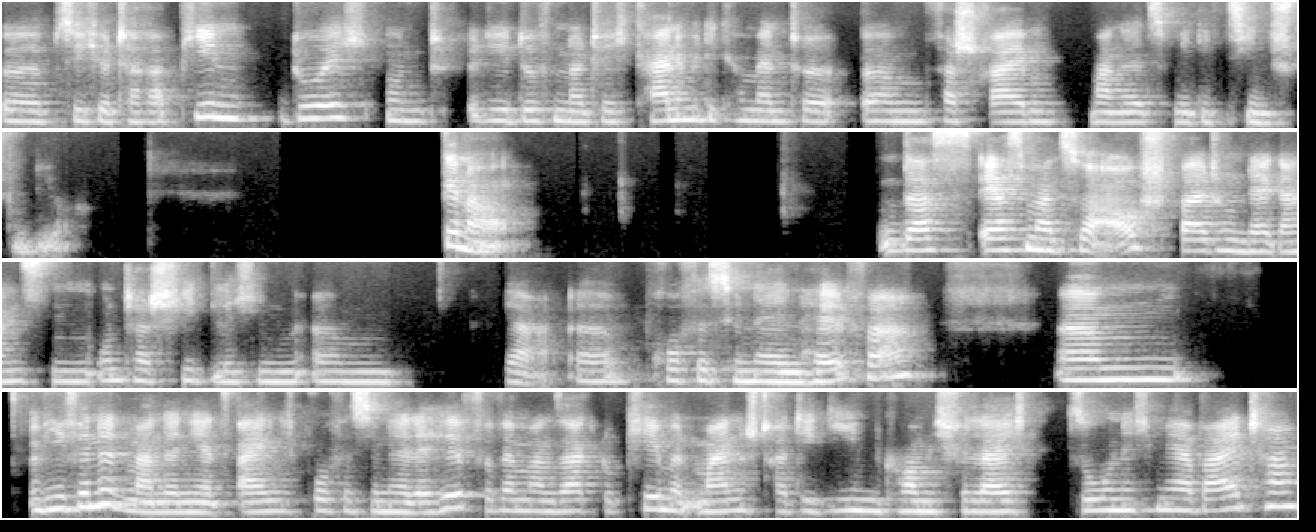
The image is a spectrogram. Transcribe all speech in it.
äh, Psychotherapien durch und die dürfen natürlich keine Medikamente ähm, verschreiben, mangels Medizinstudium. Genau. Das erstmal zur Aufspaltung der ganzen unterschiedlichen ähm, ja, äh, professionellen Helfer. Ähm, wie findet man denn jetzt eigentlich professionelle Hilfe, wenn man sagt, okay, mit meinen Strategien komme ich vielleicht so nicht mehr weiter?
